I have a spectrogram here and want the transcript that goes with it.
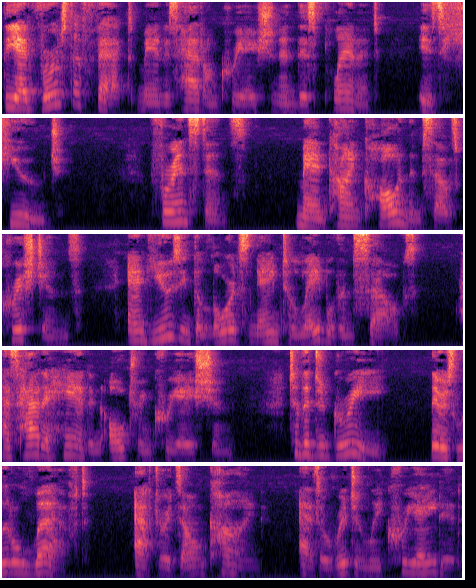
The adverse effect man has had on creation and this planet is huge. For instance, mankind calling themselves Christians and using the Lord's name to label themselves has had a hand in altering creation to the degree there is little left after its own kind as originally created.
